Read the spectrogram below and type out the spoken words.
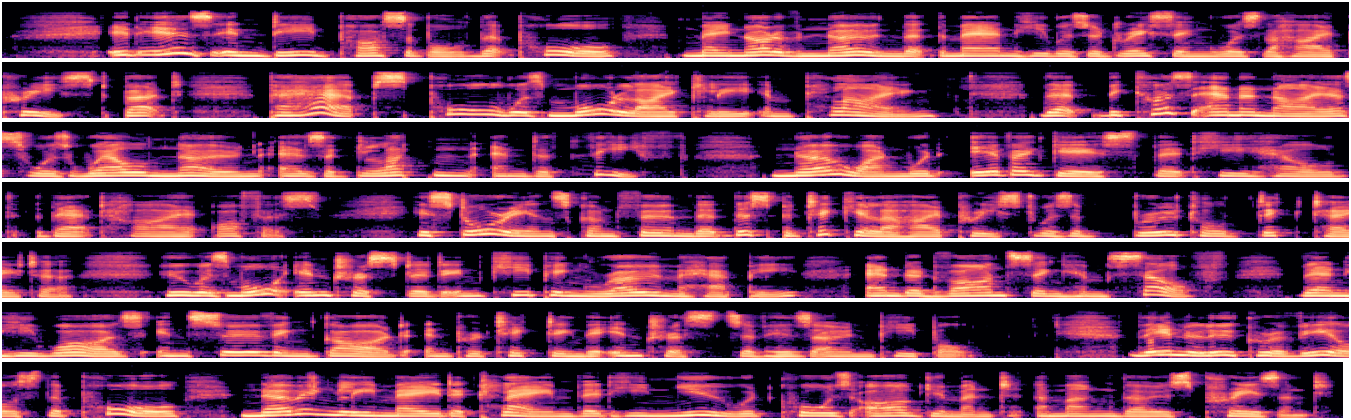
It is indeed possible that Paul may not have known that the man he was addressing was the high priest, but perhaps Paul was more likely implying that because Ananias was well known as a glutton and a thief, no one would ever guess that he held that high office. Historians confirm that this particular high priest was a brutal dictator who was more interested in keeping Rome happy and advancing himself than he was in serving God and protecting the interests of his own people. Then Luke reveals that Paul knowingly made a claim that he knew would cause argument among those present.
